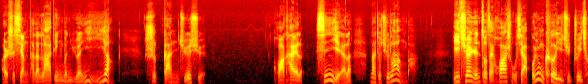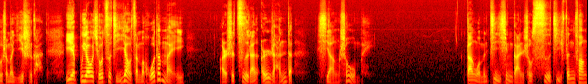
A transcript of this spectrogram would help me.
而是像他的拉丁文原意一样，是感觉学。花开了，心野了，那就去浪吧。”一圈人坐在花树下，不用刻意去追求什么仪式感，也不要求自己要怎么活得美，而是自然而然的享受美。当我们尽兴感受四季芬芳、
